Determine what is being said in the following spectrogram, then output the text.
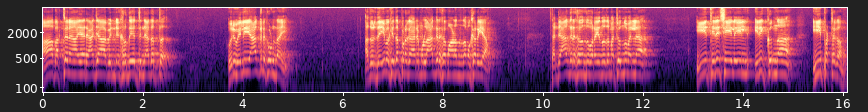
ആ ഭക്തനായ രാജാവിന്റെ ഹൃദയത്തിന്റെ അകത്ത് ഒരു വലിയ ആഗ്രഹം ഉണ്ടായി അതൊരു ദൈവഹിതപ്രകാരമുള്ള ആഗ്രഹമാണെന്ന് നമുക്കറിയാം. തന്റെ ആഗ്രഹം എന്ന് പറയുന്നത് മറ്റൊന്നുമല്ല ഈ തിരശീലയിൽ ഇരിക്കുന്ന ഈ പെട്ടകം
